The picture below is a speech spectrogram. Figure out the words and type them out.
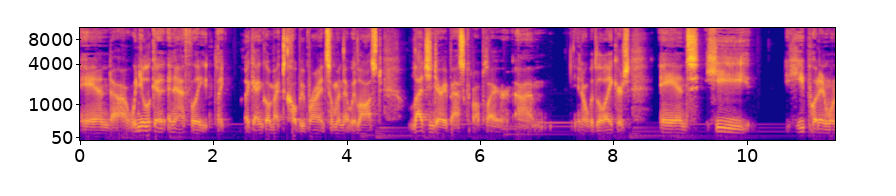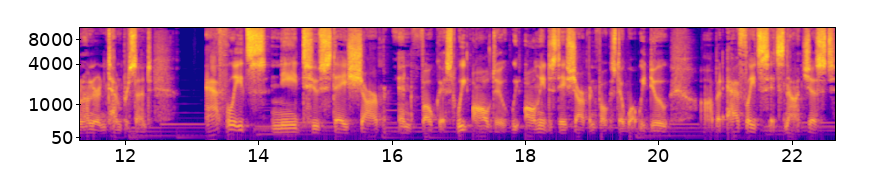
And uh, when you look at an athlete, like again, going back to Kobe Bryant, someone that we lost, legendary basketball player, um, you know, with the Lakers, and he he put in 110%. Athletes need to stay sharp and focused. We all do. We all need to stay sharp and focused at what we do. Uh, but athletes, it's not just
